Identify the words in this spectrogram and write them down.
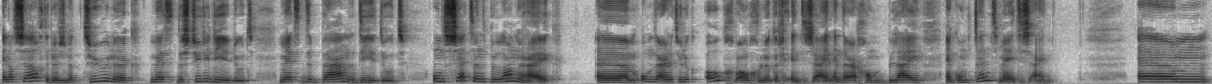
En datzelfde dus natuurlijk met de studie die je doet, met de baan die je doet. Ontzettend belangrijk. Um, om daar natuurlijk ook gewoon gelukkig in te zijn en daar gewoon blij en content mee te zijn. Um,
